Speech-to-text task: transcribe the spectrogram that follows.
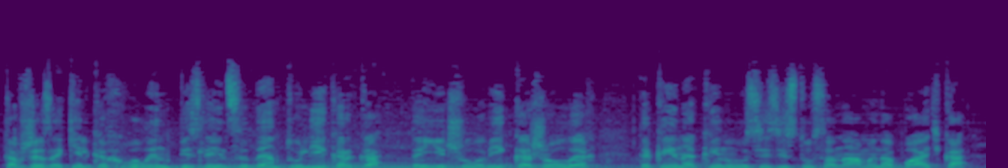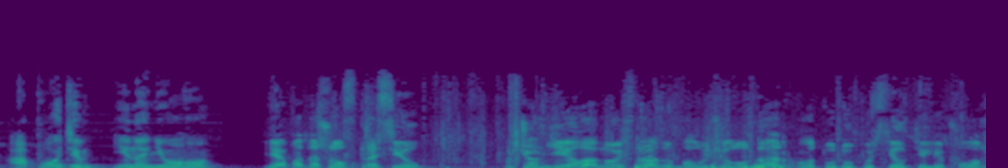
Та вже за кілька хвилин після інциденту лікарка та її чоловік, каже Олег, таки накинулися зі стусанами на батька, а потім і на нього. Я подошел, спросил, в чем дело, ну и сразу получил удар, вот тут упустил телефон.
